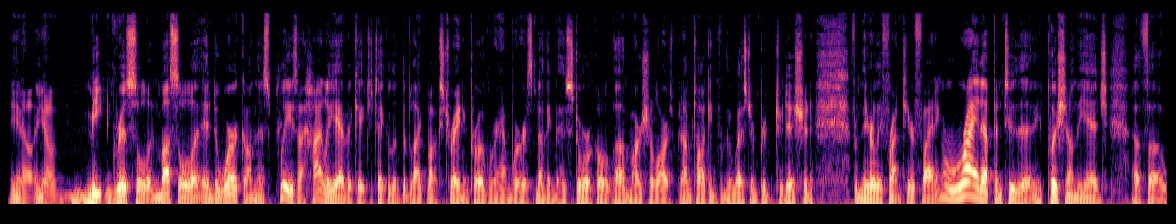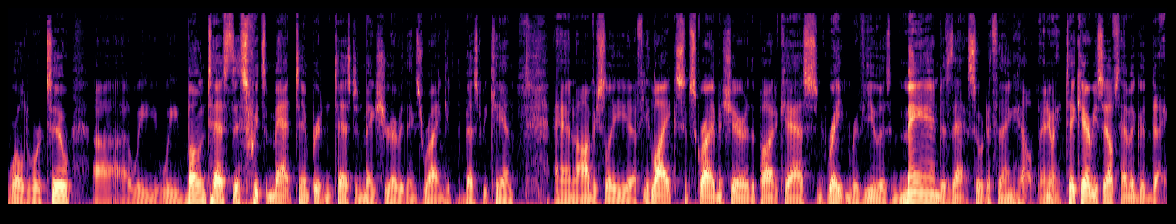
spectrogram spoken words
you know, you know, meat and gristle and muscle into work on this, please, I highly advocate you take a look at the Black Box Training Program, where it's nothing but historical uh, martial arts. But I'm talking from the Western tradition, from the early frontier fighting, right up into the pushing on the edge of uh, World War II. Uh, we we bone test this. It's mat tempered and tested, make sure everything's right, and get the best we can. And obviously, if you like, subscribe, and share the podcast, and rate and review us. Man, does that sort of thing help. Anyway, take care of yourselves. Have a good day.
